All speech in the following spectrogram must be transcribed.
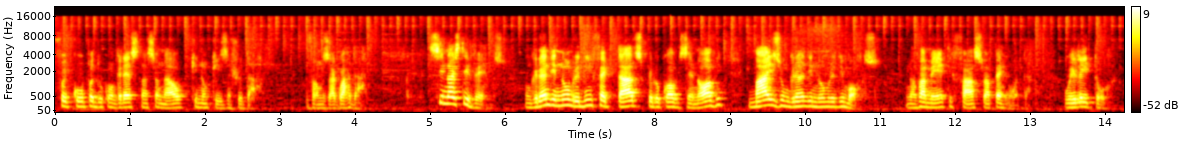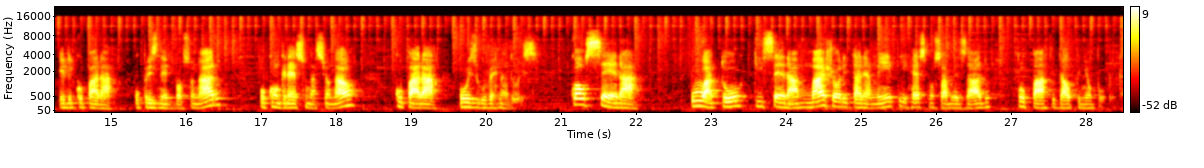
foi culpa do Congresso Nacional que não quis ajudar. Vamos aguardar. Se nós tivermos um grande número de infectados pelo Covid-19, mais um grande número de mortos, novamente faço a pergunta: o eleitor, ele culpará o presidente Bolsonaro, o Congresso Nacional, culpará os governadores? Qual será o ator que será majoritariamente responsabilizado por parte da opinião pública.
